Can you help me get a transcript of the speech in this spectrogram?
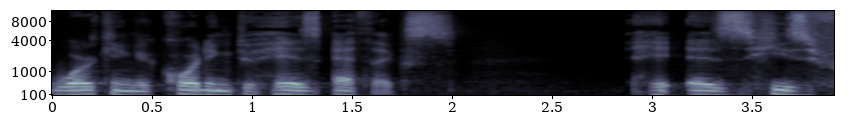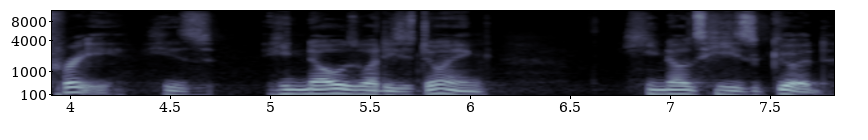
working according to his ethics, he is he's free. He's he knows what he's doing. He knows he's good.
